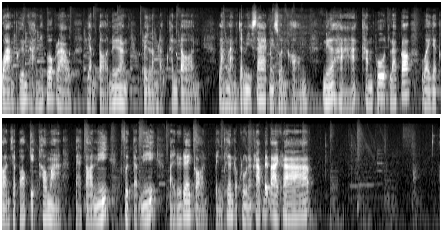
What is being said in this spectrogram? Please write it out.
วางพื้นฐานให้พวกเราอย่างต่อเนื่องเป็นลำดับขั้นตอน หลังๆ จะมีแทรกในส่วนของเนื้อหาคำพูดแล้วก็ไวยากรณ์เฉพาะกิจเข้ามา แต่ตอนนี้ฝึกแบบนี้ไปเรื่อยๆ ก่อนเป็นเพื่อนกับครูนะครับบ๊ายบายครับ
